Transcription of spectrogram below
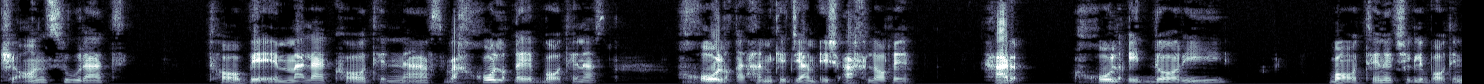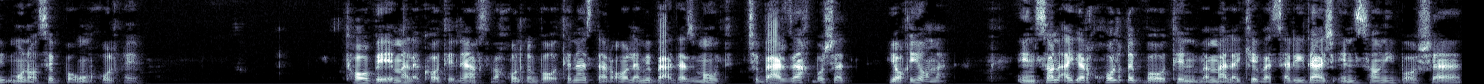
که آن صورت تابع ملکات نفس و خلق باطن است. خلق همین که جمعش اخلاقه. هر خلقی داری باطن شکل باطنی مناسب با اون خلقه. تابع ملکات نفس و خلق باطن است در عالم بعد از موت. چه برزخ باشد یا قیامت. انسان اگر خلق باطن و ملکه و سریرش انسانی باشد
